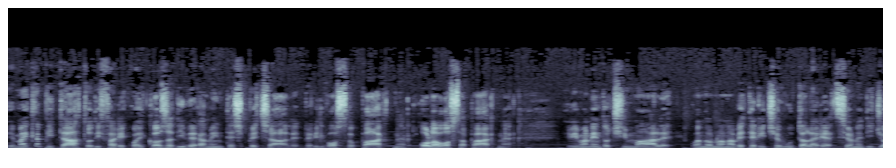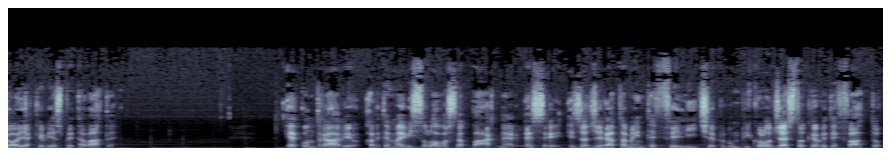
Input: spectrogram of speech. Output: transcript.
Vi è mai capitato di fare qualcosa di veramente speciale per il vostro partner o la vostra partner, rimanendoci male quando non avete ricevuto la reazione di gioia che vi aspettavate? E al contrario, avete mai visto la vostra partner essere esageratamente felice per un piccolo gesto che avete fatto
